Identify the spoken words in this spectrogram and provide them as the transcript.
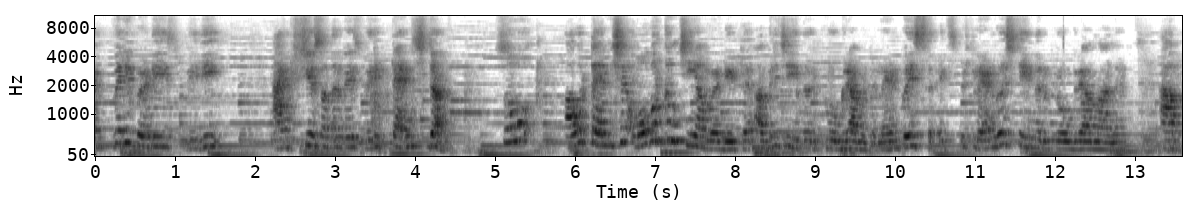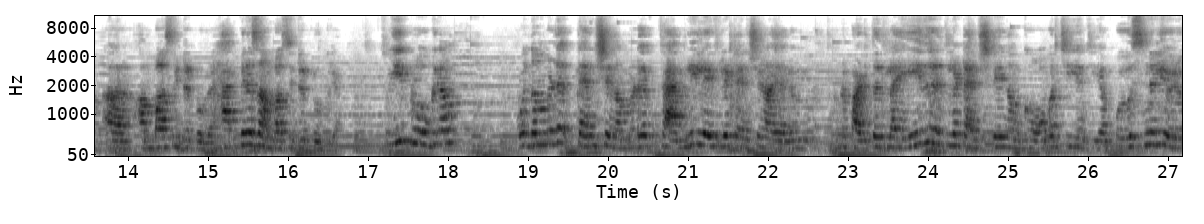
everybody is very anxious otherwise very tensed ആണ്. സോ ആ ഒരു ടെൻഷൻ ഓവർകം ചെയ്യാൻ വേണ്ടിയിട്ട് അവർ ചെയ്യുന്ന ഒരു പ്രോഗ്രാം ഉണ്ട്. ലാംഗ്വേജ് എക്സ്പെഷ്യൽ ലാംഗ്വേജ് ചെയ്യുന്ന ഒരു പ്രോഗ്രാമാണ് ambassador programme happiness ambassador programme so ഈ പ്രോഗ്രാം നമ്മുടെ ടെൻഷൻ നമ്മുടെ ഫാമിലി ലൈഫിലെ ടെൻഷൻ ആയാലും നമ്മുടെ പഠിത്തത്തിലെ ഏത് തരത്തിലുള്ള ടെൻഷനെയും നമുക്ക് ഓവർ ചെയ്യാൻ ചെയ്യാം. പേഴ്സണലി ഒരു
